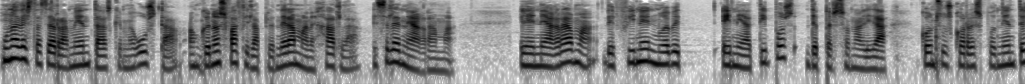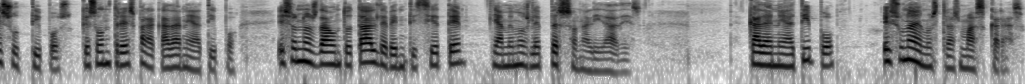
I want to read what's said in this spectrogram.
Una de estas herramientas que me gusta, aunque no es fácil aprender a manejarla, es el eneagrama. El eneagrama define nueve eneatipos de personalidad, con sus correspondientes subtipos, que son tres para cada eneatipo. Eso nos da un total de 27, llamémosle personalidades. Cada eneatipo es una de nuestras máscaras.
